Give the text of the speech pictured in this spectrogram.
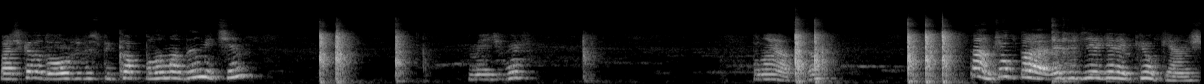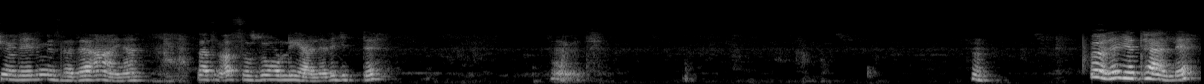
Başka da doğru dürüst bir kap bulamadığım için mecbur buna yaptım. Tamam çok da eziciye gerek yok yani. Şöyle elimizle de aynen. Zaten asıl zorlu yerlere gitti. Evet. Hı. Böyle yeterli.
